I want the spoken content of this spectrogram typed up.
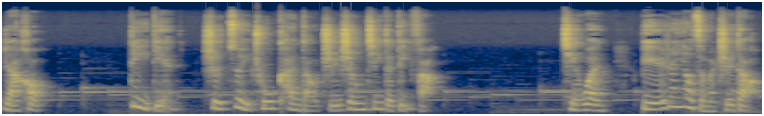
然后地点是最初看到直升机的地方。请问别人要怎么知道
